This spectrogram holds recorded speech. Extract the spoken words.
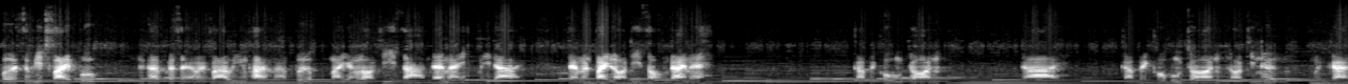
เปิดสวิตช์ไฟปุ๊บนะครับ กระแสไฟฟ้าวิ่งผ่านมาปุ๊บมายังหลอดที่สามได้ไหมไม่ได้ แต่มันไปหลอดที่สองได้ไหมกลับไปครบวงจรได้ กลับไปครบวงจรหลอดที่หนึ่งเหมือนกัน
